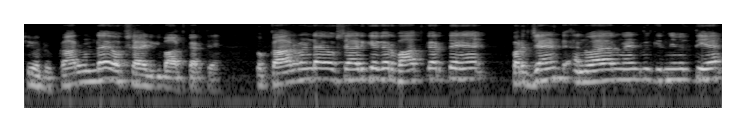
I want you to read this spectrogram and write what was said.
CO2 कार्बन डाइऑक्साइड की बात करते हैं। तो कार्बन डाइऑक्साइड की अगर बात करते हैं प्रजेंट एनवायरमेंट में कितनी मिलती है?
